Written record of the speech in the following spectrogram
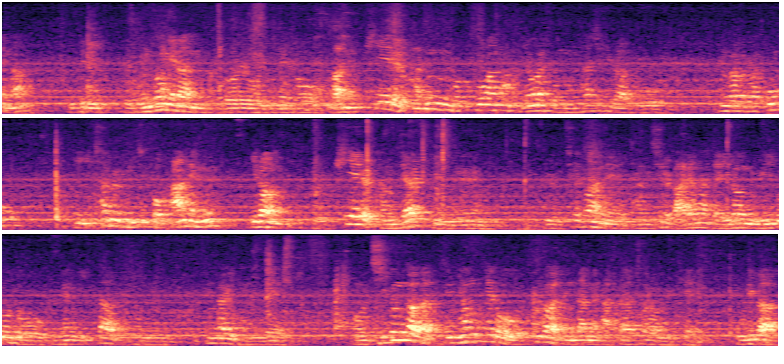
침해나 이들이 그 동성애라는 그걸로 인해서 많은 피해를 받은 것 또한 부정할 수 없는 사실이라고 생각을 하고 이 차별금지법 안에는 이런 그 피해를 방지할 수 있는 그 최소한의 장치를 마련하자 이런 의도도 분명히 있다고 저는 생각이 되는데 어, 지금과 같은 형태로 통과가 된다면 아까처럼 이렇게 우리가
